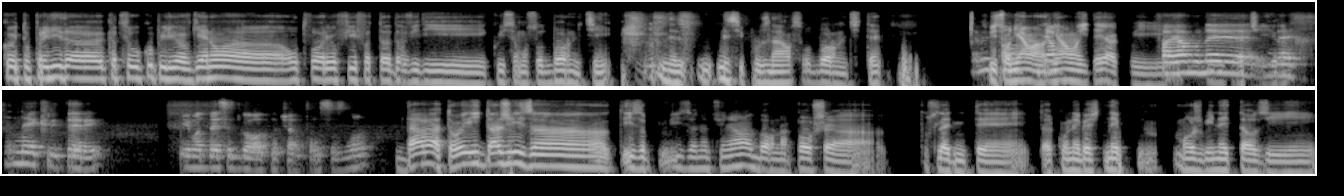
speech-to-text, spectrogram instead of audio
който преди да, като са го купили в Генуа, отворил фифата да види кои са му съотборници. Не, не си познал съотборниците. В смисъл няма, няма, няма идея кои... Това явно не е, не, не е критерий. Има 10 гола от началото на сезона. Да, да, той и даже и за, и за, и за национална отбор на Польша последните, ако не беше, не, може би не този,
